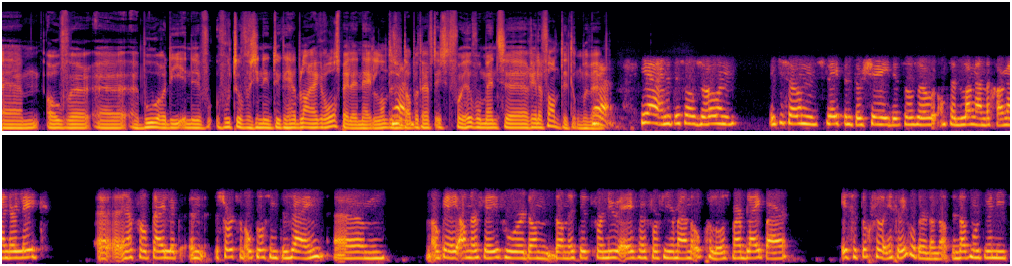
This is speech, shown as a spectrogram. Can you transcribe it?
Um, over uh, boeren die in de voedselvoorziening natuurlijk een heel belangrijke rol spelen in Nederland. Dus wat dat betreft is het voor heel veel mensen relevant, dit onderwerp. Ja, ja en het is al zo'n, weet je, zo'n slepend dossier. Dit is al zo ontzettend lang aan de gang. En er leek uh, in elk geval tijdelijk een soort van oplossing te zijn. Um, Oké, ander veevoer, dan, dan is dit voor nu even voor vier maanden opgelost. Maar blijkbaar is het toch veel ingewikkelder dan dat. En dat moeten we niet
